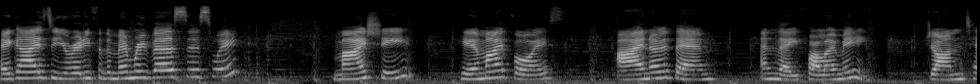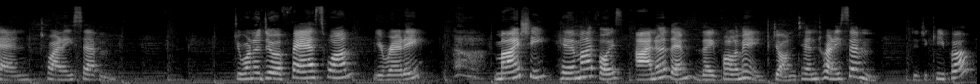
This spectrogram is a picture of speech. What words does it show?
Hey guys, are you ready for the memory verse this week? My sheep hear my voice, I know them, and they follow me. John 10 27. Do you want to do a fast one? You ready? My sheep hear my voice. I know them. They follow me. John 10 27. Did you keep up?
